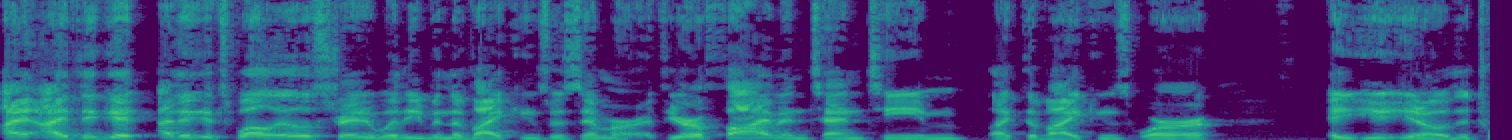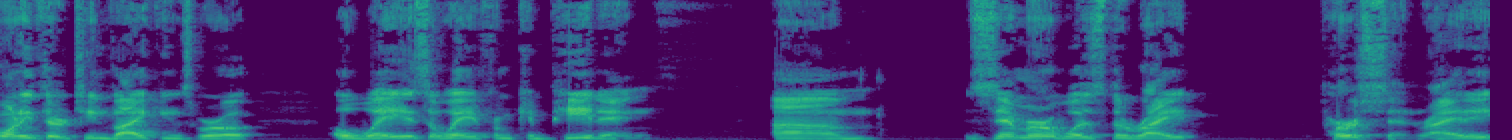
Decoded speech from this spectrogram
I, I, think it. I think it's well illustrated with even the Vikings with Zimmer. If you're a five and ten team like the Vikings were, it, you, you, know, the 2013 Vikings were a, a ways away from competing. Um, Zimmer was the right person, right?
